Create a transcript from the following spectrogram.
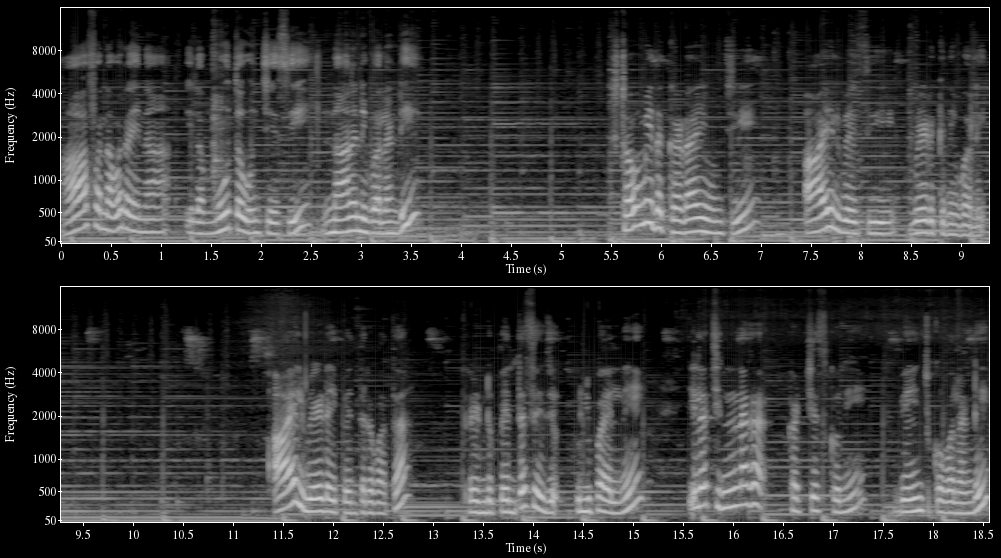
హాఫ్ అన్ అవర్ అయినా ఇలా మూత ఉంచేసి నాననివ్వాలండి. స్టవ్ మీద కడాయి ఉంచి ఆయిల్ వేసి వేడికనివ్వాలి ఆయిల్ వేడైపోయిన తర్వాత రెండు పెద్ద సైజు ఉల్లిపాయల్ని ఇలా చిన్నగా కట్ చేసుకొని వేయించుకోవాలండి.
